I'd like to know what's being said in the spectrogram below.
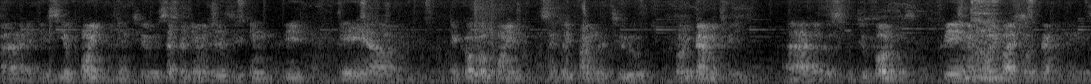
uh, if you see a point in two separate images, you can create a um, a COGO point simply from the two photogrammetry, uh, the two photos, creating a point by photogrammetry.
